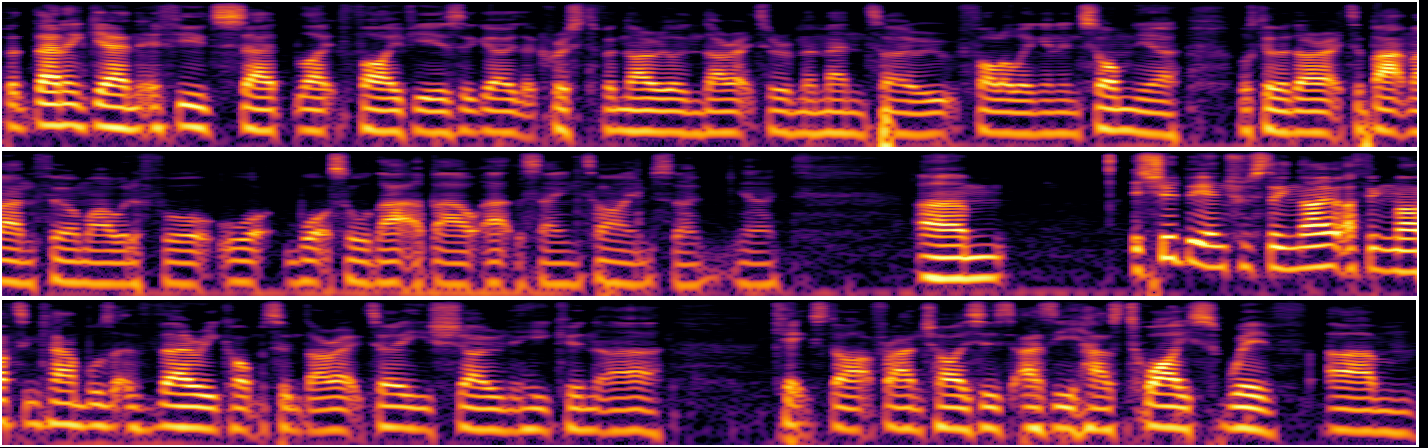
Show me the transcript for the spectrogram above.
But then again, if you'd said like five years ago that Christopher Nolan, director of Memento, following an Insomnia, was going to direct a Batman film, I would have thought, what, what's all that about at the same time? So you know, um, it should be interesting though. I think Martin Campbell's a very competent director. He's shown he can uh, kickstart franchises as he has twice with. Um,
